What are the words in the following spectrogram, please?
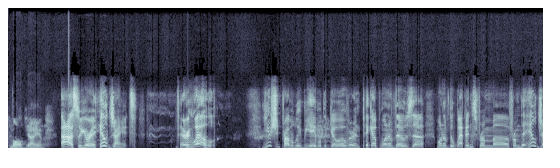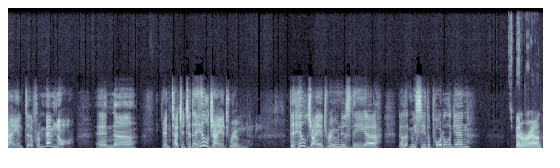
small giant. Ah, so you're a hill giant. Very well. You should probably be able to go over and pick up one of those, uh, one of the weapons from uh, from the hill giant uh, from Memnor, and uh, and touch it to the hill giant rune. The hill giant rune is the. Uh, now let me see the portal again. Spin around.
